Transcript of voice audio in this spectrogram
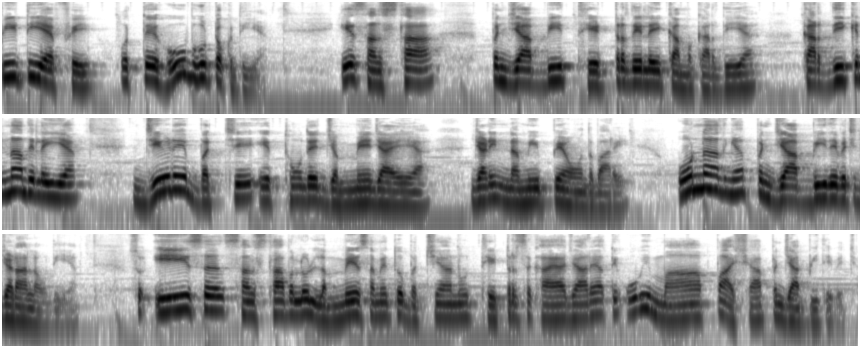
PTFA ਉੱਤੇ ਹੂਬਹੂ ਟੁਕਦੀ ਹੈ। ਇਹ ਸੰਸਥਾ ਪੰਜਾਬੀ ਥੀਏਟਰ ਦੇ ਲਈ ਕੰਮ ਕਰਦੀ ਆ ਕਰਦੀ ਕਿੰਨਾਂ ਦੇ ਲਈ ਆ ਜਿਹੜੇ ਬੱਚੇ ਇੱਥੋਂ ਦੇ ਜੰਮੇ ਜਾਏ ਆ ਜਾਨੀ ਨਵੀਂ ਪਿਉਂਦ ਬਾਰੇ ਉਹਨਾਂ ਦੀਆਂ ਪੰਜਾਬੀ ਦੇ ਵਿੱਚ ਜੜਾਂ ਲਾਉਂਦੀ ਆ ਸੋ ਇਸ ਸੰਸਥਾ ਵੱਲੋਂ ਲੰਮੇ ਸਮੇਂ ਤੋਂ ਬੱਚਿਆਂ ਨੂੰ ਥੀਏਟਰ ਸਿਖਾਇਆ ਜਾ ਰਿਹਾ ਤੇ ਉਹ ਵੀ ਮਾਂ ਭਾਸ਼ਾ ਪੰਜਾਬੀ ਦੇ ਵਿੱਚ।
